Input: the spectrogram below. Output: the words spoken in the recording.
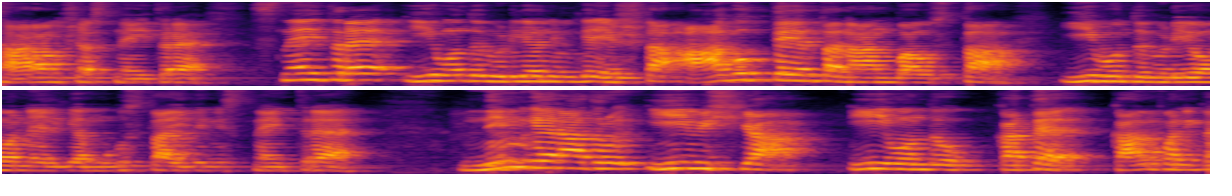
ಸಾರಾಂಶ ಸ್ನೇಹಿತರೆ. ಸ್ನೇಹಿತರೆ, ಈ ಒಂದು ವಿಡಿಯೋ ನಿಮಗೆ ಇಷ್ಟ ಆಗುತ್ತೆ ಅಂತ ನಾನು ಭಾವಿಸ್ತಾ ಈ ಒಂದು ವಿಡಿಯೋವನ್ನು ಇಲ್ಲಿಗೆ ಮುಗಿಸ್ತಾ ಇದ್ದೀನಿ ಸ್ನೇಹಿತರೆ. ನಿಮ್ಗೇನಾದರೂ ಈ ವಿಷಯ, ಈ ಒಂದು ಕತೆ, ಕಾಲ್ಪನಿಕ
